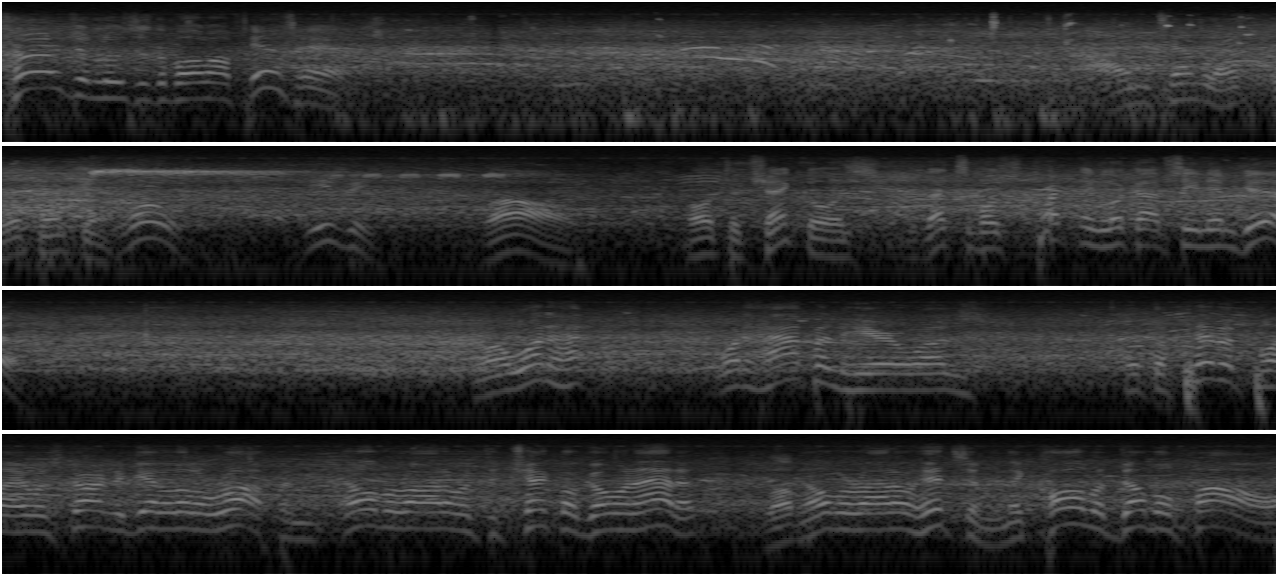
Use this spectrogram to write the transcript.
Turgeon loses the ball off his hands. 9-10 left, four-point game. Whoa, easy. Wow. Oh, Tkachenko is, that's the most threatening look I've seen him give. Well, what, ha what happened here was that the pivot play was starting to get a little rough, and Alvarado and Tkachenko going at it. Well, Alvarado hits him. They call a double foul.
